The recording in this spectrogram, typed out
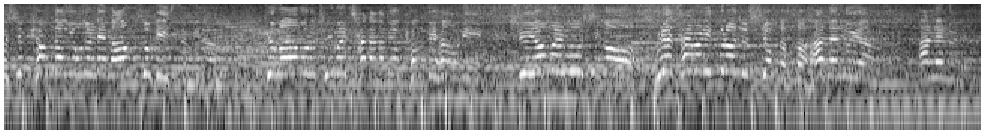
것이 평강이 오늘 내 마음속에 있습니다. 그 마음으로 주님을 찬양하며 경배하오니 주의 영을 모시고 우리의 삶을 이끌어 주시옵소서. 할렐루야. 할렐루야.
